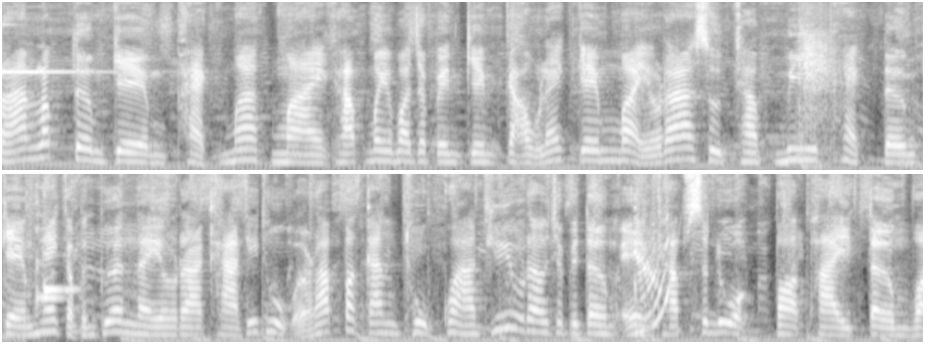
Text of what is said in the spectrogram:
ร้านรับเติมเกมแพ็คมากมายครับไม่ว่าจะเป็นเกมเก่าและเกมใหม่ล่าสุดครับมีแพ็คเติมเกมให้กับเพื่อนๆในราคาที่ถูกรับประกันถูกกว่าที่เราจะไปเติมเองครับสะดวกปลอดภัยเติมไว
